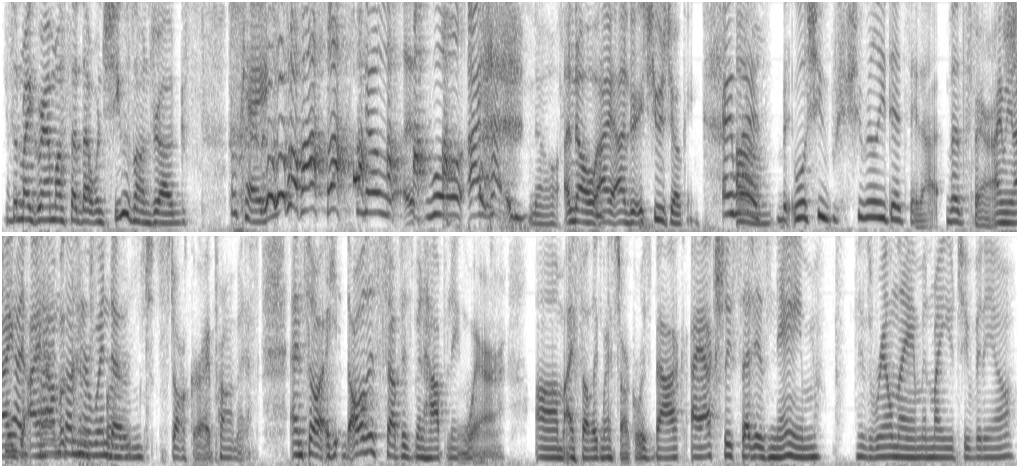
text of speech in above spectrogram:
You said my grandma said that when she was on drugs. Okay. no, uh, well, I had, No, no, I under. She was joking. I was, Um, but well, she she really did say that. That's fair. I mean, She I, I have a signs on her confirmed windows. stalker. I promise. And so I, all this stuff has been happening where um, I felt like my stalker was back. I actually said his name, his real name, in my YouTube video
